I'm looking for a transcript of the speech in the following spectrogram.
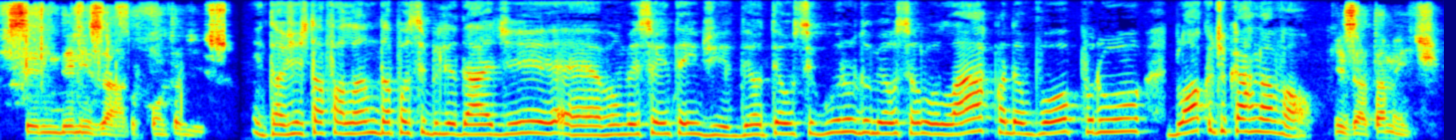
ser indenizado por conta disso. Então a gente está falando da possibilidade, é, vamos ver se eu entendi, de eu ter o seguro do meu celular quando eu vou para o bloco de carnaval. Exatamente.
